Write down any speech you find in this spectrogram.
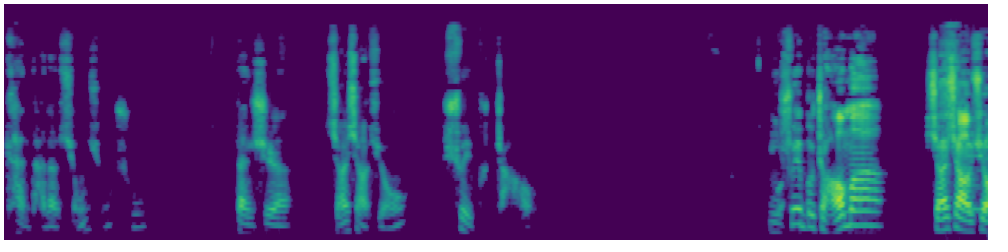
看他的熊熊书，但是小小熊睡不着。你睡不着吗，小小熊？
